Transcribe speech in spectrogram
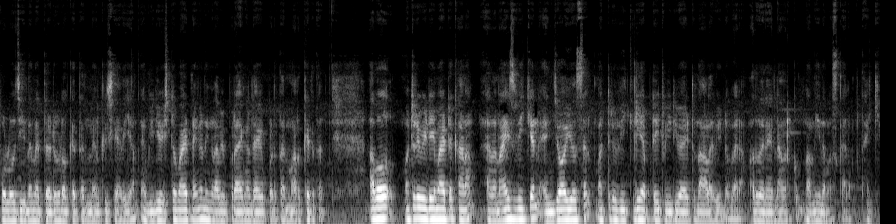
ഫോളോ ചെയ്യുന്ന മെത്തേഡുകളൊക്കെ തന്നെ നിങ്ങൾക്ക് ഷെയർ ചെയ്യാം. വീഡിയോ ഇഷ്ടമായിട്ടുണ്ടെങ്കിൽ നിങ്ങളുടെ അഭിപ്രായങ്ങൾ രേഖപ്പെടുത്താൻ മറക്കരുത്. അപ്പോൾ മറ്റൊരു വീഡിയോയുമായിട്ട് കാണാം. Have a nice weekend enjoy yourself മറ്റൊരു വീക്കിലി അപ്ഡേറ്റ് വീഡിയോ ആയിട്ട് നാളെ വീണ്ടും വരാം. അതുവരെ എല്ലാവർക്കും നന്ദി നമസ്കാരം. താങ്ക്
